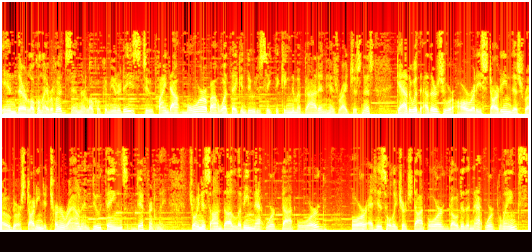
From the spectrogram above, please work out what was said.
in their local neighborhoods, in their local communities, to find out more about what they can do to seek the kingdom of God and His righteousness. Gather with others who are already starting this road or starting to turn around and do things differently. Join us on thelivingnetwork.org or at hisholychurch.org. Go to the network links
